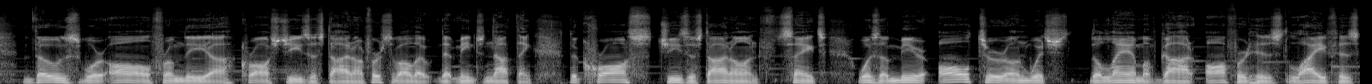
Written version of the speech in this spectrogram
those were all from the uh, cross Jesus died on. First of all, that, that means nothing. The cross Jesus died on, saints, was a mere altar on which the Lamb of God offered his life, his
